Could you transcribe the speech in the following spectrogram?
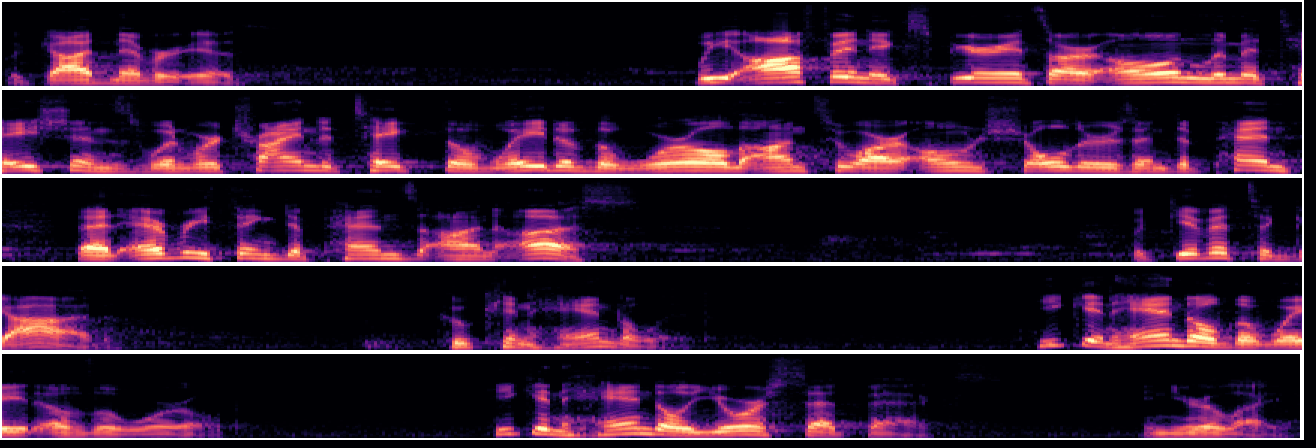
But God never is we often experience our own limitations when we're trying to take the weight of the world onto our own shoulders and depend that everything depends on us. But give it to God who can handle it. He can handle the weight of the world. He can handle your setbacks in your life.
